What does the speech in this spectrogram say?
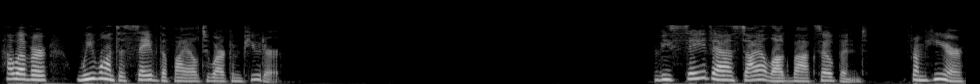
However, we want to save the file to our computer. The Save As dialog box opened. From here,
